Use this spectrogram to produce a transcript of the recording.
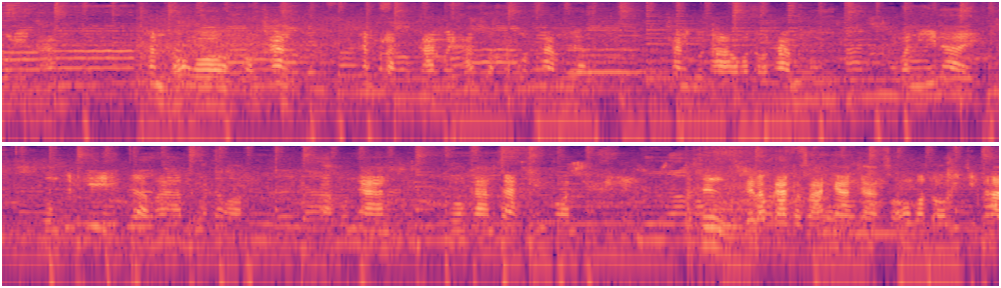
บริหารท่านผอกองช่าง ท่านปลัดองค์การบริหารส่วนตำบลท่าเมือง ช่างโยธาอบตท่าเมือง วันนี้ได้ลงพื้นที่เพื่อมาตรวจสอบผลงานโครงการสร้างสิงคอนกรีต ซึ่งได้รับการประสานงานจากสอบตวิจิตรา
